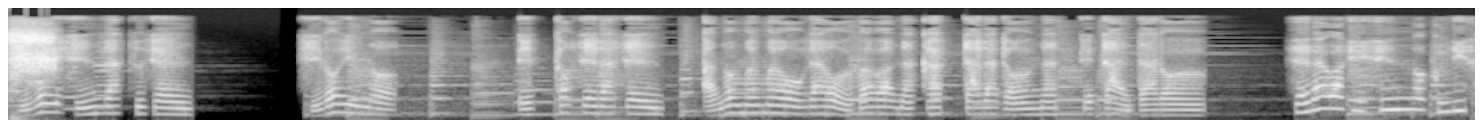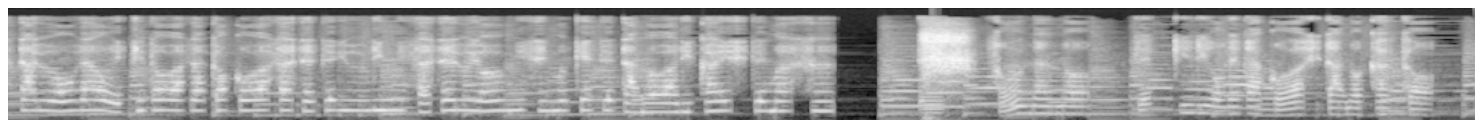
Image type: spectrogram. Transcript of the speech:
すごい辛辣じゃん。白いの。えっとセラ戦、あのままオーラを奪わなかったらどうなってたんだろう。セラは自身のクリスタルオーラを一度わざと壊させて有利にさせるように仕向けてたのは理解してます。え、そうなの、てっきり俺が壊したのかと。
